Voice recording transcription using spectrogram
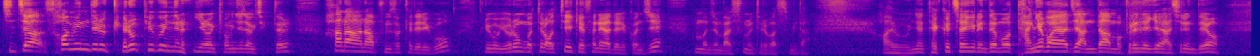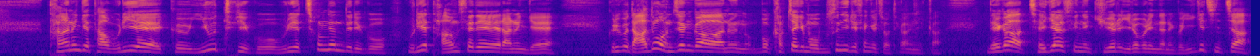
진짜 서민들을 괴롭히고 있는 이런 경제 정책들 하나하나 분석해 드리고 그리고 이런 것들을 어떻게 개선해야 될 건지 한번 좀 말씀을 드려봤습니다. 아유 그냥 댓글 차이인데 뭐 당해봐야지 안다 뭐 그런 얘기 하시는데요. 당하는 게 다 우리의 그 이웃들이고 우리의 청년들이고 우리의 다음 세대라는 게 그리고 나도 언젠가는 뭐 갑자기 뭐 무슨 일이 생길지 어떻게 합니까? 내가 재개할 수 있는 기회를 잃어버린다는 거 이게 진짜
